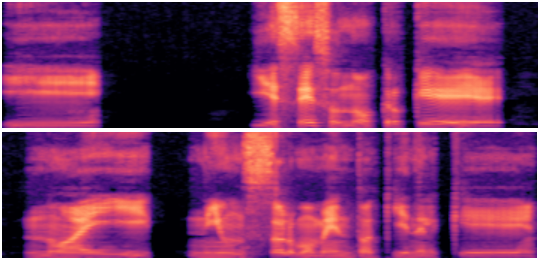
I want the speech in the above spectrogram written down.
Y, y es eso, ¿no? Creo que no hay ni un solo momento aquí en el que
